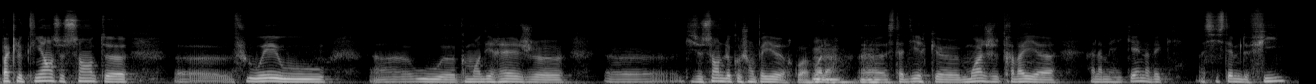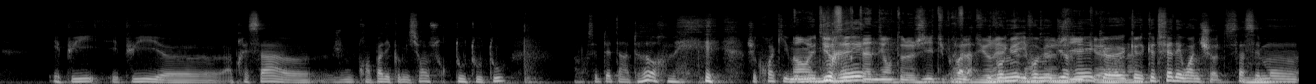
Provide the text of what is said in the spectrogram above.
pas que le client se sente floué ou, ou comment dirais-je, qui se sente le cochon payeur, quoi. Voilà. Mhm. Mhm. C'est-à-dire que moi, je travaille à, à l'américaine avec un système de filles et puis, et puis euh, après ça, euh, je ne prends pas des commissions sur tout, tout, tout. Alors c'est peut-être un tort, mais je crois qu'il vaut mieux durer. Certaines tu préfères durer. Il vaut mieux, il vaut mieux durer que, que, de faire des one shots. Ça, c'est mhm. mon.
